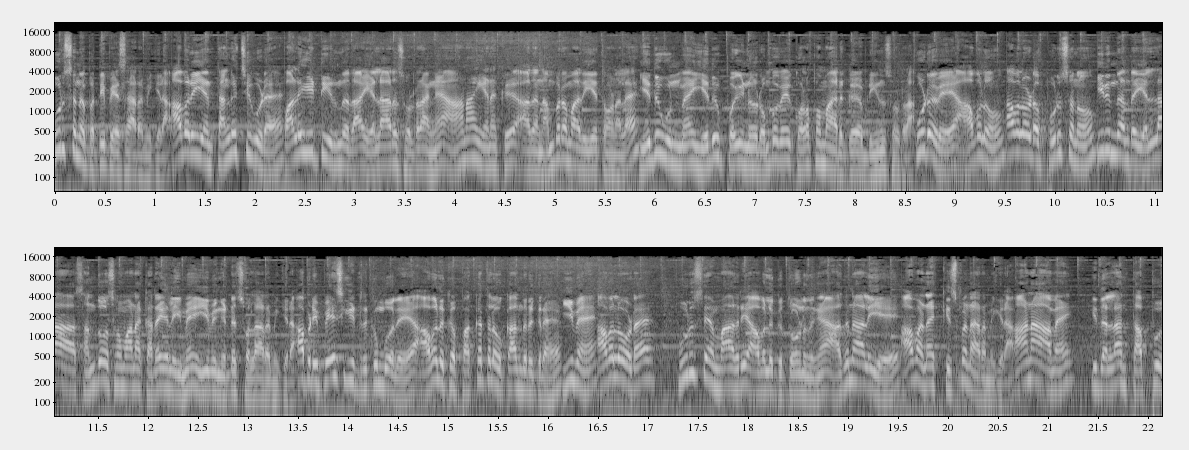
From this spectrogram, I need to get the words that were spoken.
புருஷனை பத்தி பேச ஆரம்பிக்கிறான் அவர் என் தங்கச்சி கூட பழகிட்டு இருந்ததா எல்லாரும் சொல்றாங்க. ஆனா எனக்கு அதை நம்புற மாதிரியே தோணல. எது உண்மை எது பொய்னு ரொம்பவே குழப்பமா இருக்கு அப்படின்னு சொல்றா. கூடவே அவளும் அவளோட புருஷனும் இருந்த அந்த எல்லா சந்தோஷமான கதைகளையுமே இவங்கிட்ட சொல்ல ஆரம்பிக்கிறா. அப்படி பேசிக்கிட்டு இருக்கும்போதே அவளுக்கு பக்கத்துல உட்கார்ந்து இருக்கிற இவன் அவளோட புருஷன் மாதிரி அவளுக்கு தோணுதுங்க. அதனாலேயே அவனை கிஸ் பண்ண ஆரம்பிக்கிறான். ஆனா அவன் இதெல்லாம் தப்பு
